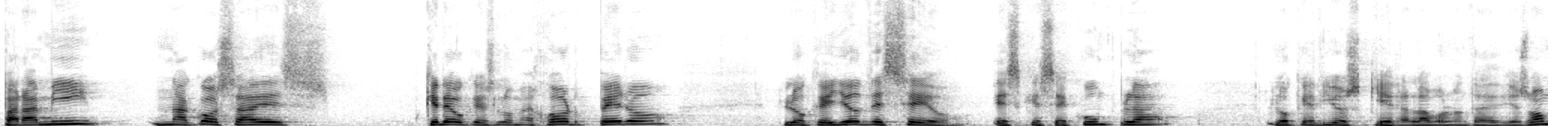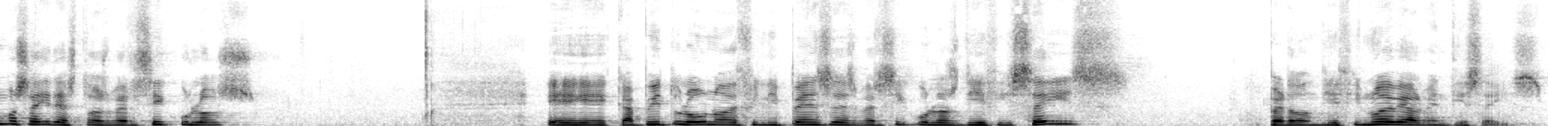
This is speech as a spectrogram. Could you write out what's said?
para mí una cosa es, creo que es lo mejor, pero lo que yo deseo es que se cumpla lo que Dios quiera, la voluntad de Dios. Vamos a ir a estos versículos, eh, capítulo 1 de Filipenses, versículos 16, perdón, 19 al 26.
